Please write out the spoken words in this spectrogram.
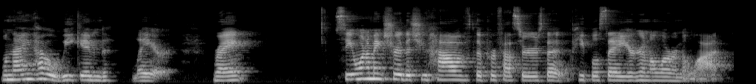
well, now you have a weakened layer, right? So you want to make sure that you have the professors that people say you're going to learn a lot.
